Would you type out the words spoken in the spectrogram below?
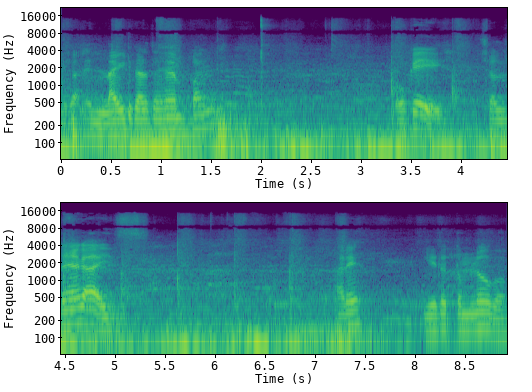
ये वाले लाइट करते हैं बंद। ओके चलते हैं गाइस अरे ये तो तुम लोग हो।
